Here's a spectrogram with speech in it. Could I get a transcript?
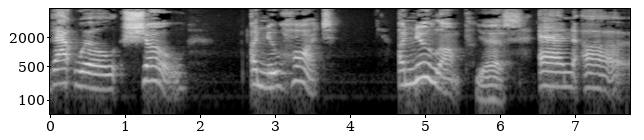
that will show a new heart, a new lump. Yes. And uh,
